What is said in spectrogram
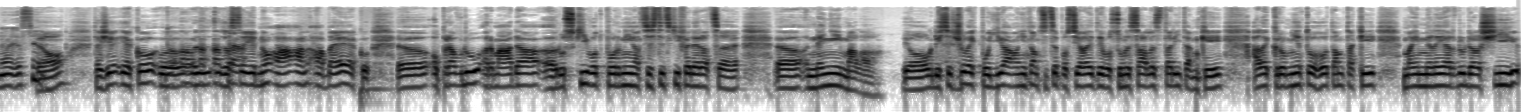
No jasně. Jo? Takže jako no a, a, a zase jedno A a B, jako e, opravdu armáda ruský odporný nacistický federace e, není malá. Jo, když se člověk podívá, oni tam sice posílali ty 80 let staré tanky, ale kromě toho tam taky mají miliardu další e,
